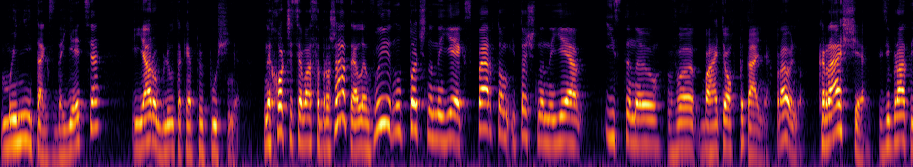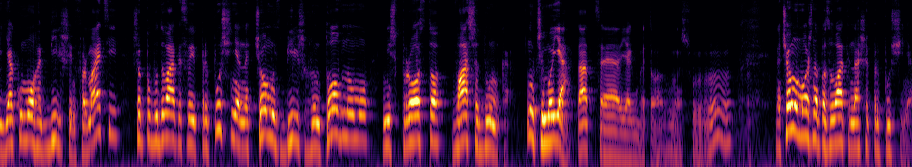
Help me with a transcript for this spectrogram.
мені так здається, і я роблю таке припущення. Не хочеться вас ображати, але ви ну точно не є експертом і точно не є істиною в багатьох питаннях. Правильно? Краще зібрати якомога більше інформації, щоб побудувати свої припущення на чомусь більш ґрунтовному, ніж просто ваша думка. Ну чи моя, та це якби то. ж, м. На чому можна базувати наші припущення?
